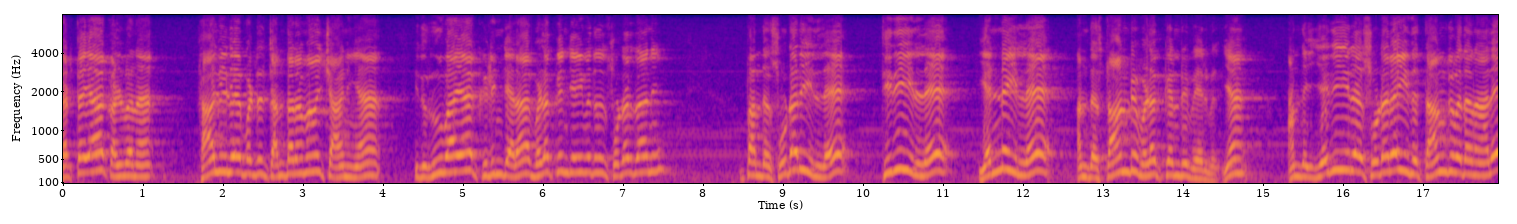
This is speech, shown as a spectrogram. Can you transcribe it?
கட்டையா கல்வனை காலிலே பட்டு சந்தனமாக சாணியா? இது ரூபாயா கிழிஞ்சலா? விளக்கம் செய்வது சுடர் தானே? இப்போ அந்த சுடர் இல்லை திரி இல்லை எண்ணெய் இல்லை அந்த ஸ்டாண்டு விளக்கென்று பேர் ஏன்? அந்த எரியிற சுடரை இது தாங்குவதனாலே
